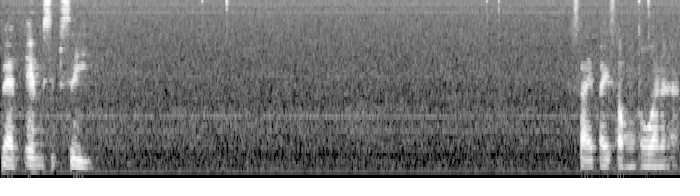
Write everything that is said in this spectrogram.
แบบ M14 ใส่ไปสองตัวนะฮะ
